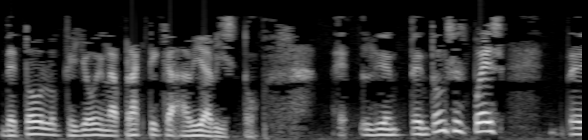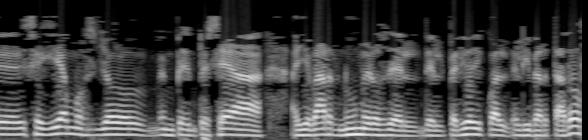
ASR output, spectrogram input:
de todo lo que yo en la práctica había visto. Eh, entonces, pues, eh, seguíamos, yo empecé a, llevar números del, del periódico El Libertador,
